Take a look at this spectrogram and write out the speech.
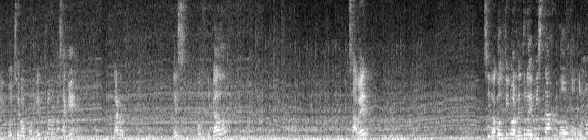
el coche va por dentro. Lo que pasa que, claro, es complicado saber si va a continuar dentro de pista o, no.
